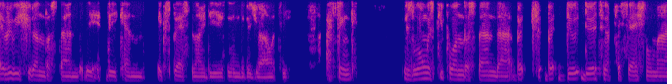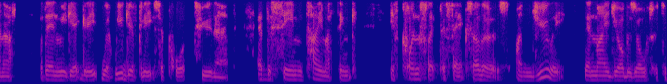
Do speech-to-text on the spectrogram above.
everybody should understand that they, they can express their ideas and individuality. I think as long as people understand that, but but do do it in a professional manner, then we get great. We give great support to that. At the same time, I think if conflict affects others unduly, then my job is also to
